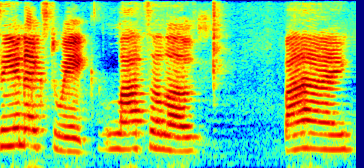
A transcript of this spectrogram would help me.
See you next week. Lots of love. Bye.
